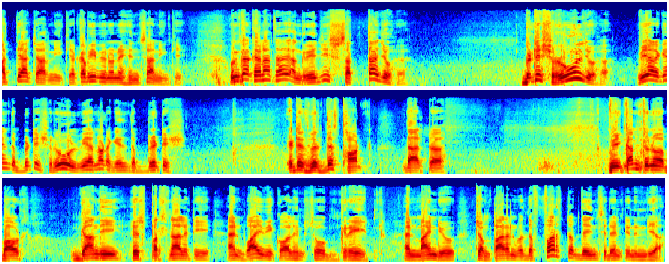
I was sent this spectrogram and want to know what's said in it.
अत्याचार नहीं किया, कभी भी उन्होंने हिंसा नहीं की। उनका कहना था, अंग्रेज़ी सत्ता जो है, ब्रिटिश रूल जो है we are against the British rule we are not against the British it is with this thought that we come to know about Gandhi his personality and why we call him so great and mind you Champaran was the first of the incident in India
